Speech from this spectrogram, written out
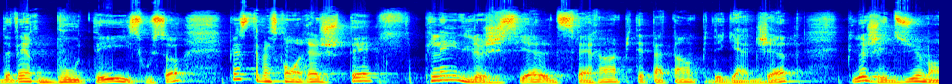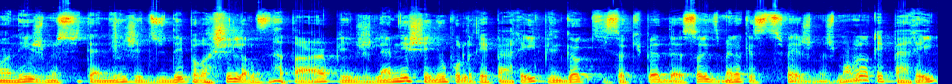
devait rebooter sous ça. Puis là, c'était parce qu'on rajoutait plein de logiciels différents, puis des patentes, puis des gadgets. Puis là, j'ai dû, à je me suis tanné, j'ai dû débrocher l'ordinateur, puis je l'ai amené chez nous pour le réparer. Puis le gars qui s'occupait de ça, il dit, mais là, qu'est-ce que tu fais? Je, m'en vais le réparer.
